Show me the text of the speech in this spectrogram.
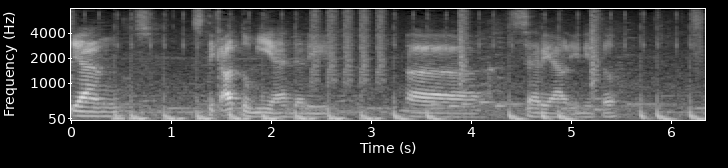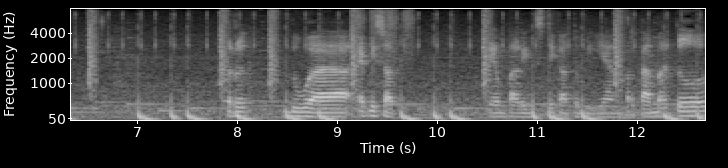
yang stick out to me ya dari uh, serial ini tuh. Terus dua episode yang paling stick out to me. Yang pertama tuh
